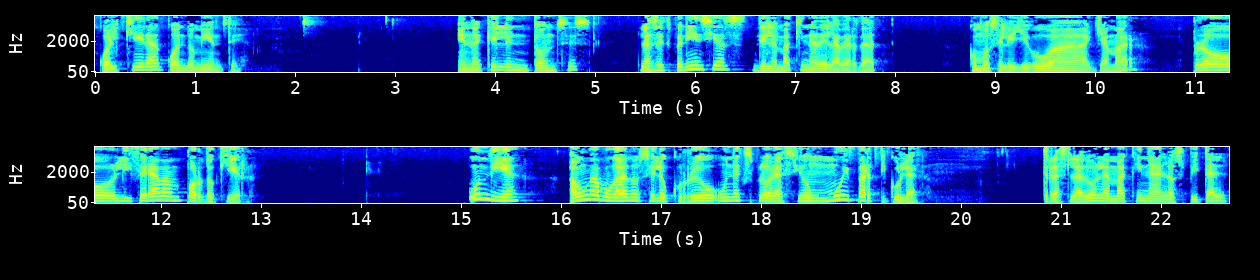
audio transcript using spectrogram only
cualquiera cuando miente. En aquel entonces, las experiencias de la máquina de la verdad, como se le llegó a llamar, proliferaban por doquier. Un día, a un abogado se le ocurrió una exploración muy particular. Trasladó la máquina al hospital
